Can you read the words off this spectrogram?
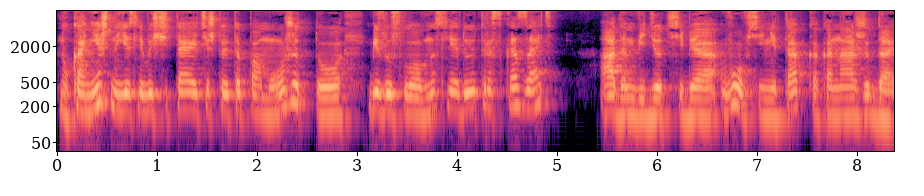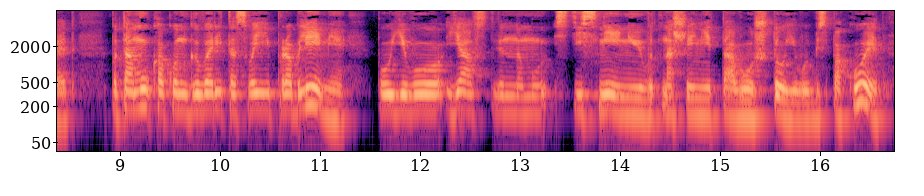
Ну, конечно, если вы считаете, что это поможет, то, безусловно, следует рассказать. Адам ведет себя вовсе не так, как она ожидает, потому как он говорит о своей проблеме, по его явственному стеснению в отношении того, что его беспокоит –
